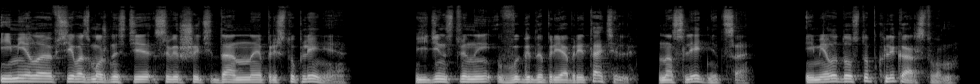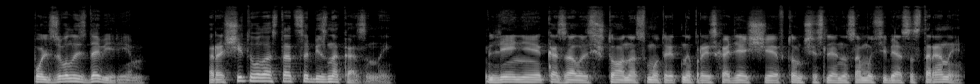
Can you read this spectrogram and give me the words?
Имела все возможности совершить данное преступление. Единственный выгодоприобретатель, наследница, Имела доступ к лекарствам, пользовалась доверием, рассчитывала остаться безнаказанной. Лене казалось, что она смотрит на происходящее, в том числе на саму себя со стороны.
